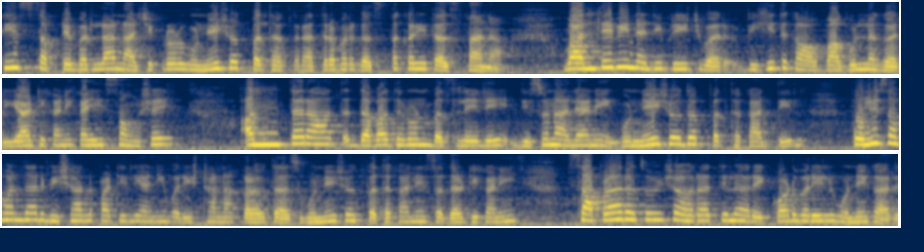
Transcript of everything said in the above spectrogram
तीस सप्टेंबरला नाशिक रोड गुन्हे शोध पथक रात्रभर गस्त करीत असताना वालदेवी नदी ब्रिजवर विहित गाव बागुलनगर या ठिकाणी काही संशय अंतरात दबा धरून बसलेले दिसून आल्याने गुन्हे शोधक पथकातील पोलीस हवालदार विशाल पाटील यांनी वरिष्ठांना कळवताच गुन्हे शोध पथकाने सदर ठिकाणी सापळा रचून शहरातील रेकॉर्डवरील गुन्हेगार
